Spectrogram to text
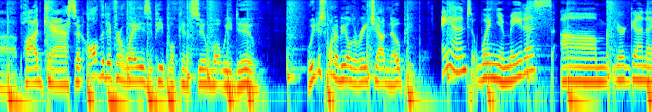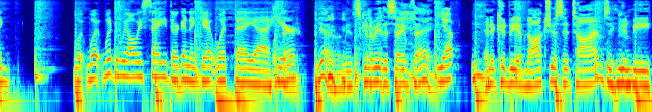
uh, podcasts and all the different ways that people consume what we do. We just want to be able to reach out and know people. And when you meet us, um, you're gonna. What, what what do we always say? They're gonna get what they uh, hear. Yeah, I mean, it's going to be the same thing. Yep. And it could be obnoxious at times, it could be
